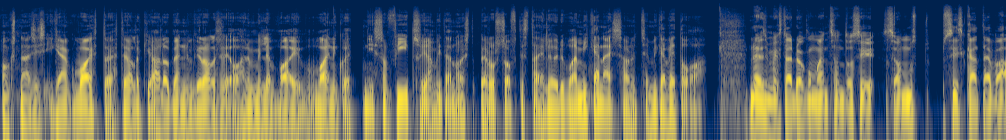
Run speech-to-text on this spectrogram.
onko nämä siis ikään kuin vaihtoehto jollekin Adoben virallisille ohjelmille vai, vai niin kuin, että niissä on featureja, mitä noista perussoftista ei löydy vai mikä näissä on nyt se, mikä vetoaa? No esimerkiksi tämä Documents on tosi, se on musta siis kätevä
